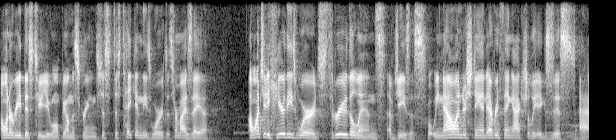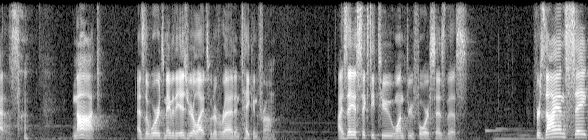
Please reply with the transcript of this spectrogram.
I want to read this to you, it won't be on the screens. Just, just take in these words. It's from Isaiah. I want you to hear these words through the lens of Jesus, what we now understand everything actually exists as. Not as the words maybe the Israelites would have read and taken from. Isaiah 62, 1 through 4 says this For Zion's sake,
